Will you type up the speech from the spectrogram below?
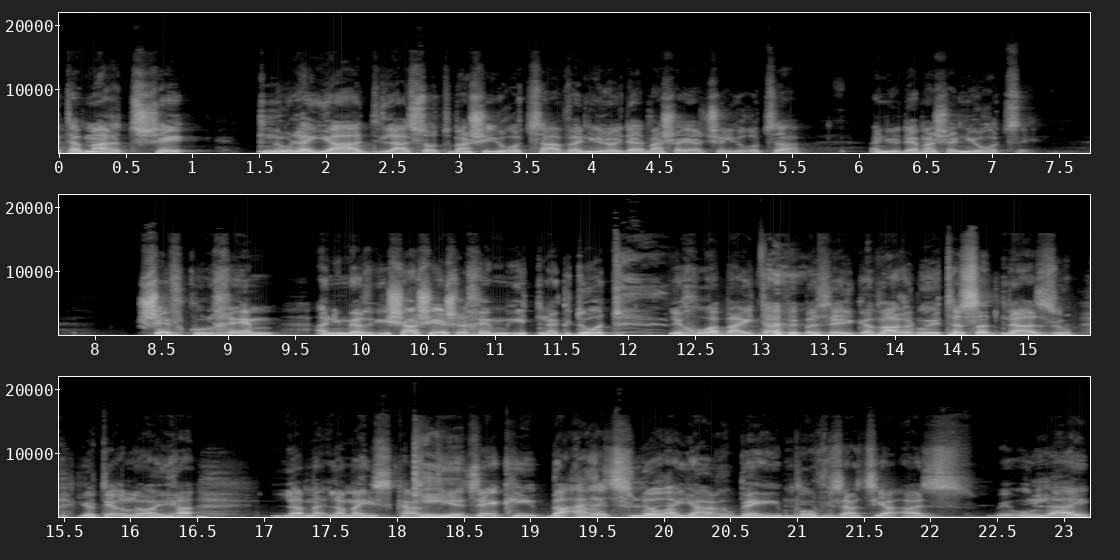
את אמרת שתנו לה יד לעשות מה שהיא רוצה, ואני לא יודע מה שהיד שלי רוצה, אני יודע מה שאני רוצה. שב כולכם, אני מרגישה שיש לכם התנגדות, לכו הביתה ובזה גמרנו את הסדנה הזו, יותר לא היה. למה, למה הזכרתי כי- את זה? כי בארץ לא היה הרבה אימפרוביזציה אז, ואולי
